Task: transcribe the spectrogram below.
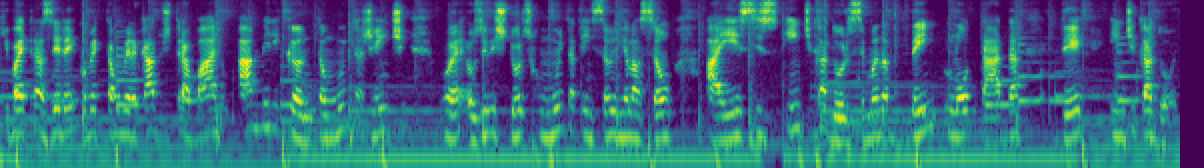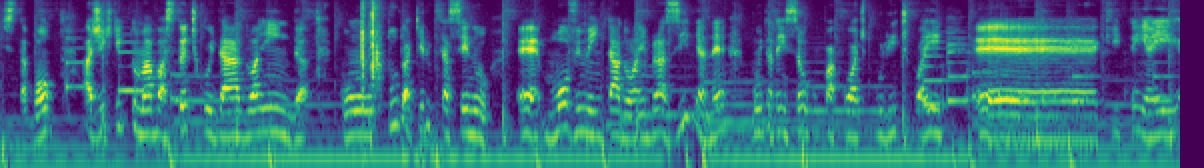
que vai trazer aí como é que está o mercado de trabalho americano. Então, muita gente, é, os investidores com muita atenção em relação a esses indicadores. Semana bem lotada de indicadores, tá bom? A gente tem que tomar bastante cuidado ainda com tudo aquilo que está sendo é, movimentado lá em Brasília, né? Muita atenção com o pacote político aí é, que tem aí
